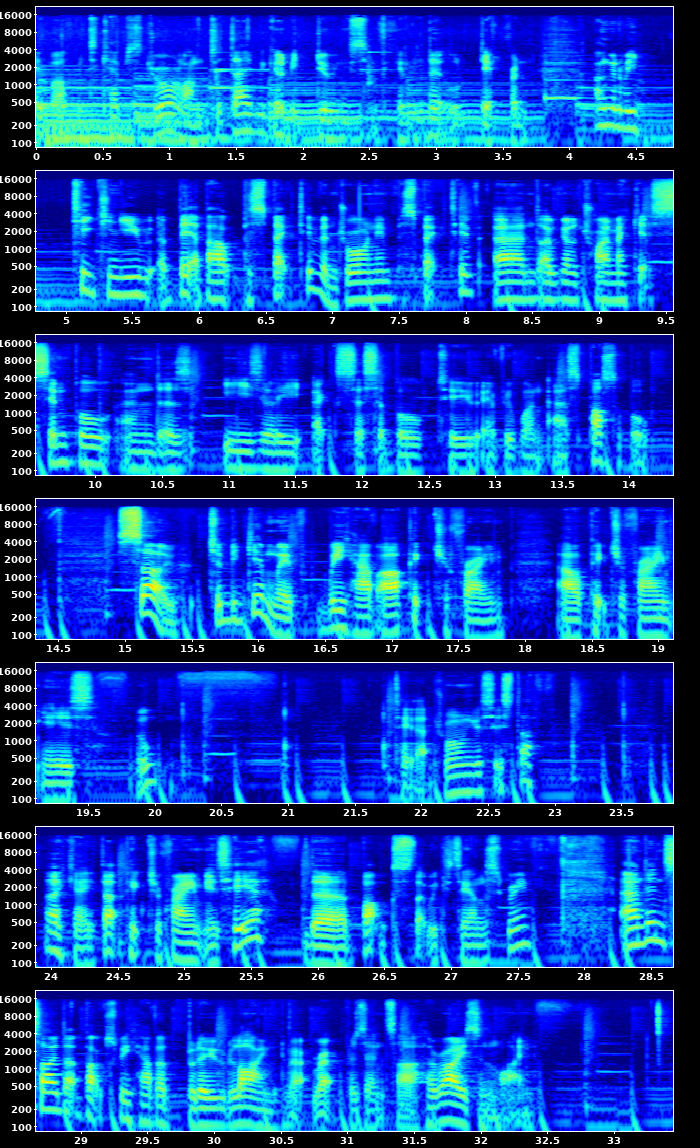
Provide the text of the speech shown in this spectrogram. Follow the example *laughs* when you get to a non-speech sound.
Hi, welcome to Kev's Draw Along. Today we're going to be doing something a little different. I'm going to be teaching you a bit about perspective and drawing in perspective and I'm going to try and make it simple and as easily accessible to everyone as possible. So, to begin with, we have our picture frame. Our picture frame is... Oh, take that drawing assist stuff. Okay, that picture frame is here, the box that we can see on the screen. And inside that box we have a blue line that represents our horizon line.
